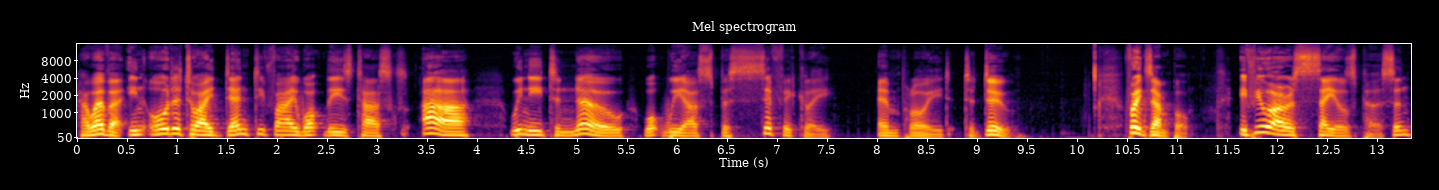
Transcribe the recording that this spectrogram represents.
However, in order to identify what these tasks are, we need to know what we are specifically employed to do. For example, if you are a salesperson,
